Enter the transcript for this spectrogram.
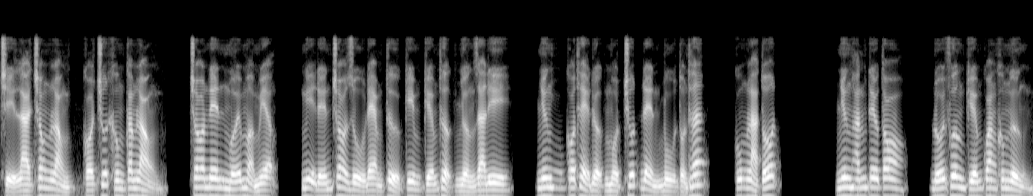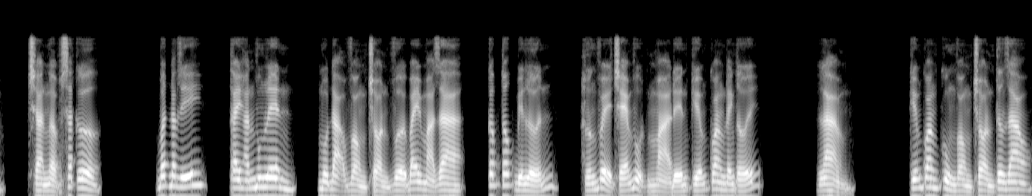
chỉ là trong lòng có chút không cam lòng, cho nên mới mở miệng nghĩ đến cho dù đem tử kim kiếm thực nhường ra đi nhưng có thể được một chút đền bù tổn thất cũng là tốt nhưng hắn kêu to đối phương kiếm quang không ngừng tràn ngập sắc cơ bất đắc dĩ tay hắn vung lên một đạo vòng tròn vừa bay mà ra cấp tốc biến lớn, hướng về chém vụt mà đến kiếm quang đánh tới. Làm. Kiếm quang cùng vòng tròn tương giao,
